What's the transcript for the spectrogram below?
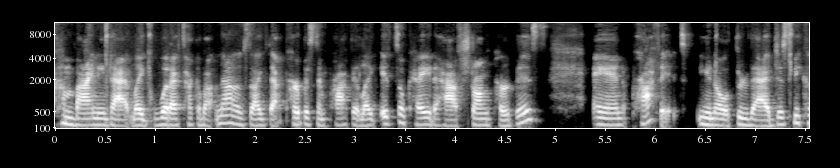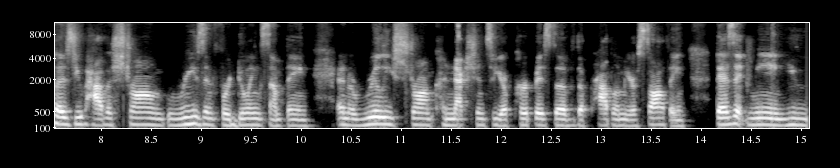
combining that, like what I talk about now is like that purpose and profit. Like it's okay to have strong purpose and profit you know through that just because you have a strong reason for doing something and a really strong connection to your purpose of the problem you're solving doesn't mean you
